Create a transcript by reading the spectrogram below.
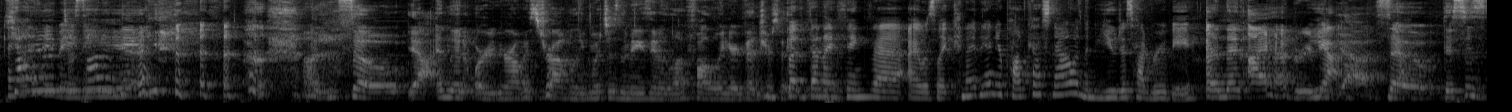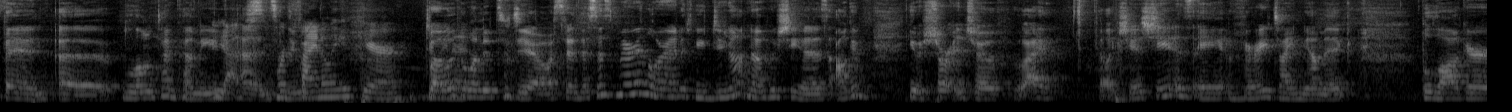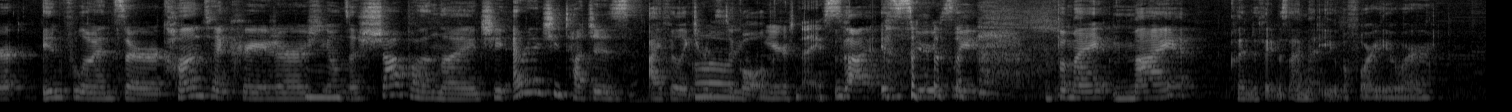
Yeah, a I just had a baby." um, so yeah, and then or you're always traveling, which is amazing. I love following your adventures. But then I think that I was like, can I be on your podcast now? And then you just had Ruby. and then I had Ruby. Yeah. Yeah. So Yeah. this has been a long time coming. Yes. and We're something we finally here. Doing both it. wanted to do. So this is Mary Lauren. If you do not know who she is, I'll give you a short intro of who I feel like she is. She is a very dynamic blogger, influencer, content creator. She Mm-hmm. owns a shop online. She everything she touches, I feel like turns to Oh, gold. You're nice. That is seriously. but my my claim to fame is I met you before you were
